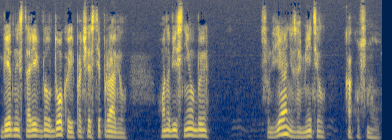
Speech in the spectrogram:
Бедный старик был докой по части правил. Он объяснил бы... Судья не заметил, как уснул.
